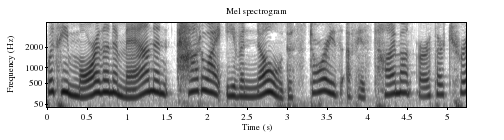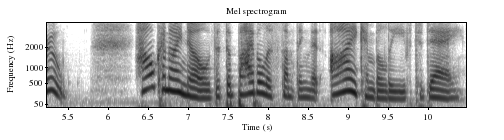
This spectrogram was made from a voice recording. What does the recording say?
Was he more than a man? And how do I even know the stories of his time on earth are true? How can I know that the Bible is something that I can believe today?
